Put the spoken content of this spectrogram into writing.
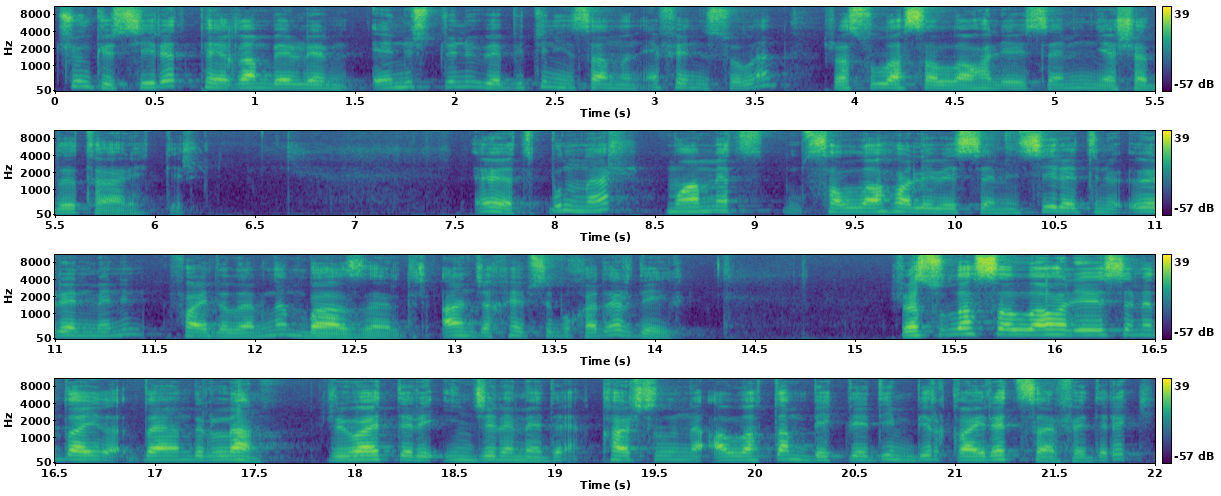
Çünkü siret peygamberlerin en üstünü ve bütün insanlığın efendisi olan Resulullah sallallahu aleyhi ve sellemin yaşadığı tarihtir. Evet bunlar Muhammed sallallahu aleyhi ve sellemin siretini öğrenmenin faydalarından bazılarıdır. Ancak hepsi bu kadar değil. Resulullah sallallahu aleyhi ve selleme dayandırılan rivayetleri incelemede karşılığını Allah'tan beklediğim bir gayret sarf ederek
